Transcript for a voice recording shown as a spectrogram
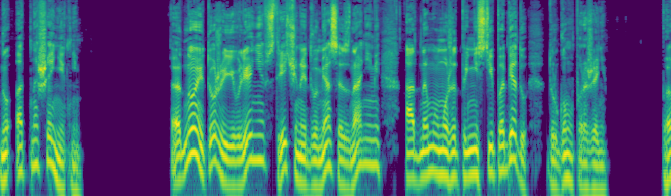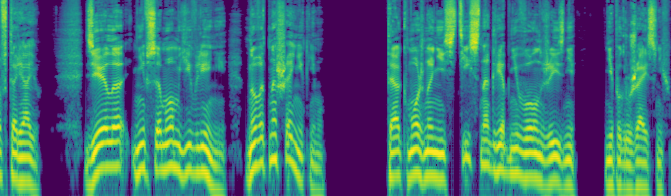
но отношение к ним. Одно и то же явление, встреченное двумя сознаниями, одному может принести победу, другому поражение. Повторяю, дело не в самом явлении, но в отношении к нему. Так можно нестись на гребне волн жизни, не погружаясь в них.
